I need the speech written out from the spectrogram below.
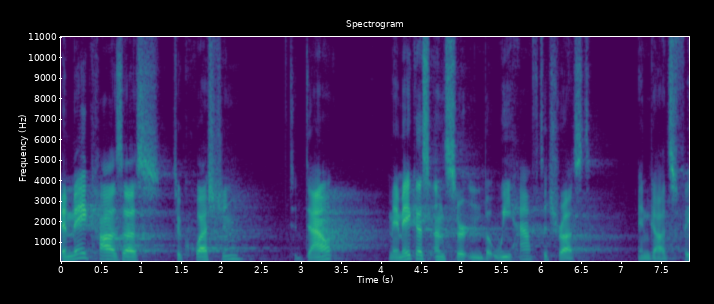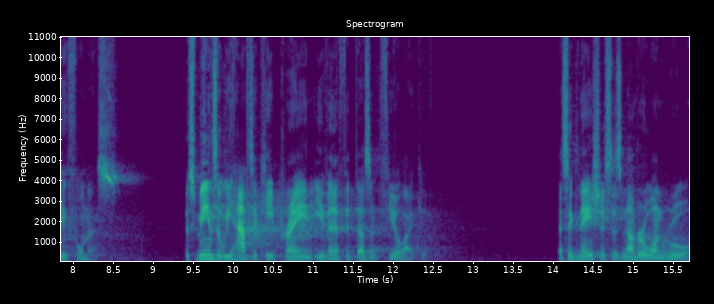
It may cause us to question, to doubt, may make us uncertain, but we have to trust in God's faithfulness. This means that we have to keep praying even if it doesn't feel like it. That's Ignatius' number one rule.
